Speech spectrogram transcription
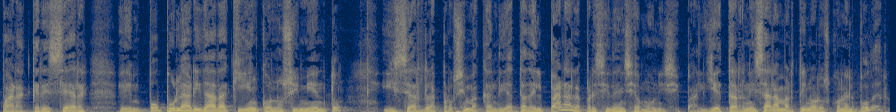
para crecer en popularidad aquí, en conocimiento, y ser la próxima candidata del PAN a la presidencia municipal. Y eternizar a Martín Orozco en el poder.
